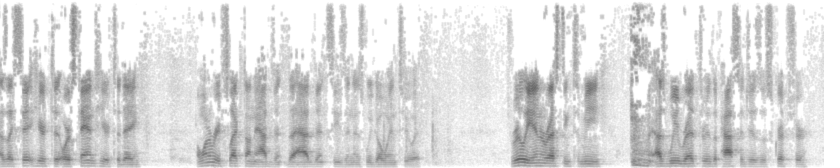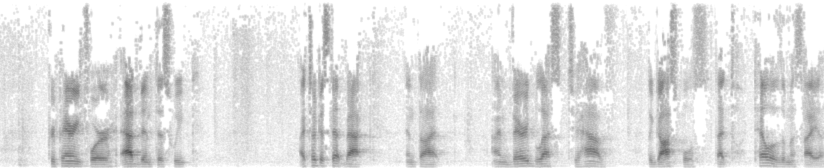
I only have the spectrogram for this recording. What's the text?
As I sit here to, or stand here today, I want to reflect on the Advent, the Advent season as we go into it. It's really interesting to me as we read through the passages of Scripture, preparing for Advent this week. I took a step back and thought, I'm very blessed to have the Gospels that t- tell of the Messiah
